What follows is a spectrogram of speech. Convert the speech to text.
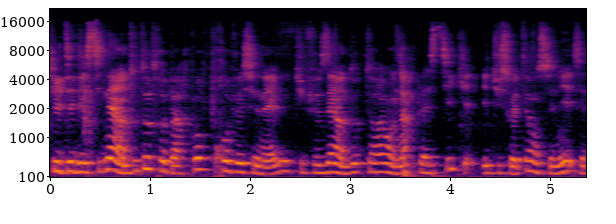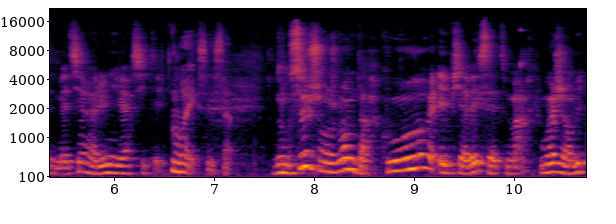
tu étais destiné à un tout autre parcours professionnel. Tu faisais un doctorat en art plastique et tu souhaitais enseigner cette matière à l'université. Ouais, c'est ça. Donc ce changement de parcours, et puis avec cette marque, moi j'ai envie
